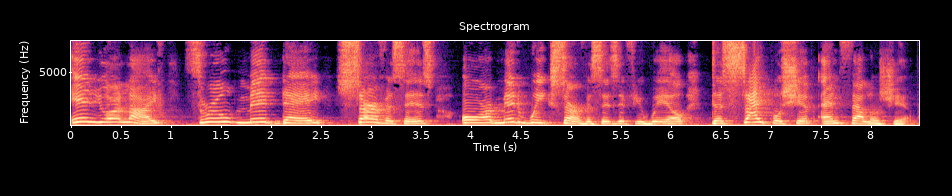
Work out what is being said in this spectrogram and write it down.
in your life through midday services or midweek services, if you will, discipleship and fellowship.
